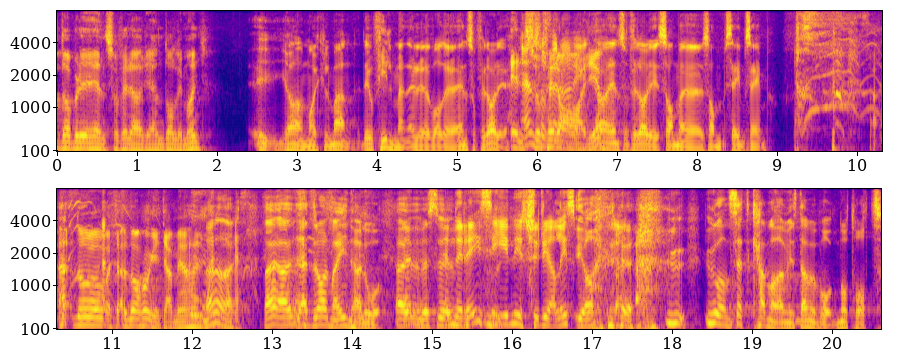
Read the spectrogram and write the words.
da blir Enzo Ferrari en dårlig mann? eh, Ja, Michael Mann. Det er jo filmen, eller var det Enzo Ferrari? Enzo, Ferrari. Ja, ja. Enzo Ferrari, samme, samme same, same. Nå, nå hang ikke jeg med her. Nei, nei, nei. nei jeg, jeg drar meg inn her nå. Eh, hvis En reise inn i surrealisme. ja. U, uansett hvem av dem vi stemmer på, not hot.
